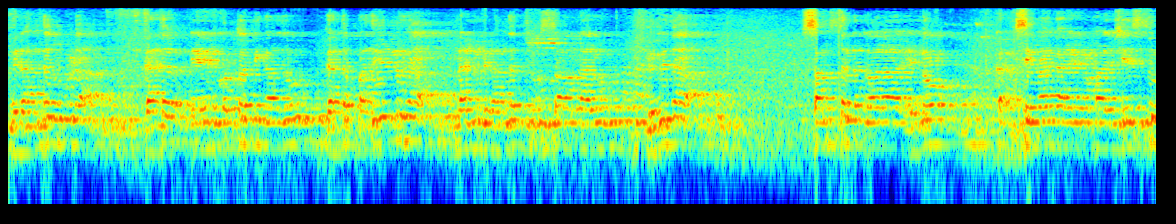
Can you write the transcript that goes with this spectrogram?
మీరందరూ కూడా గత నేను కొత్తది కాదు గత పదేళ్ళుగా నన్ను మీరందరూ చూస్తా ఉన్నారు. వివిధ సంస్థల ద్వారా ఎన్నో సేవా కార్యక్రమాలు చేస్తూ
